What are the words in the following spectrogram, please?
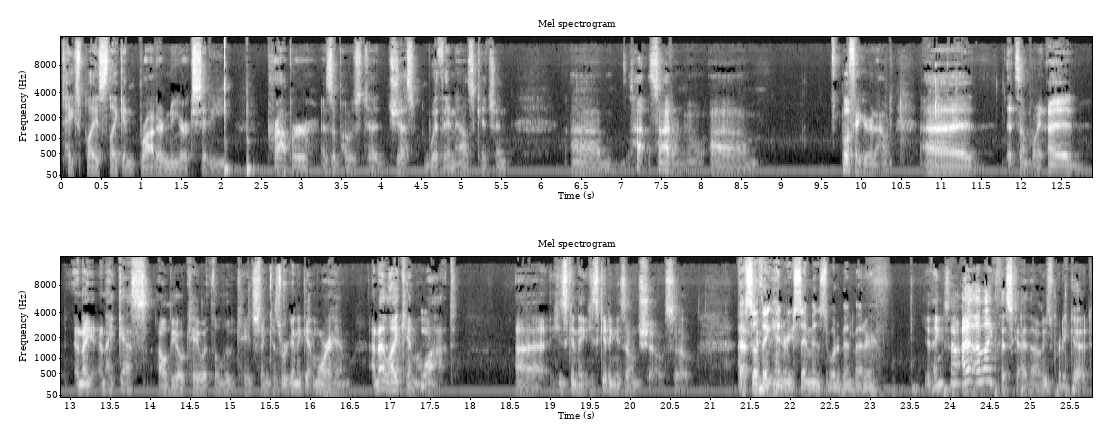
takes place like in broader New York City proper, as opposed to just within Hell's Kitchen. Um, so, so I don't know. Um, we'll figure it out uh, at some point. Uh, and I and I guess I'll be okay with the Luke Cage thing because we're going to get more of him, and I like him a Yeah. lot. Uh, he's gonna he's getting his own show, so I still think Henry. Simmons would have been better. You think so? I, I like this guy though. He's pretty good.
